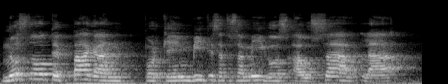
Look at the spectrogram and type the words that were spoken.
no solo te pagan porque invites a tus amigos a usar la,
